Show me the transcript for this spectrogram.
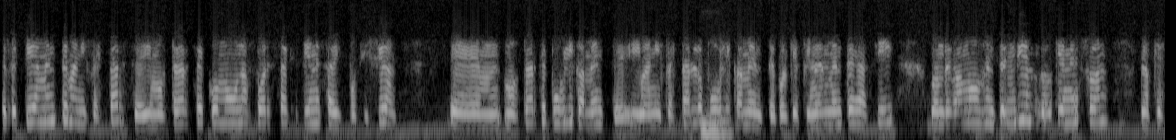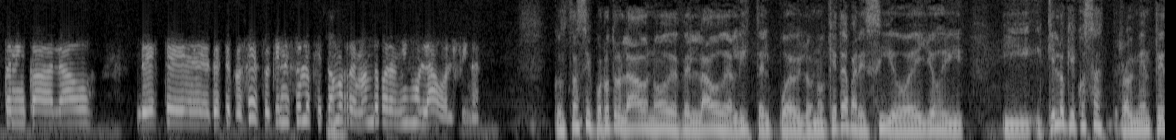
efectivamente manifestarse y mostrarse como una fuerza que tiene esa disposición eh, mostrarse públicamente y manifestarlo mm. públicamente porque finalmente es así donde vamos entendiendo quiénes son los que están en cada lado de este, de este proceso, quiénes son los que estamos remando para el mismo lado al final. Constancia, y por otro lado, ¿no? Desde el lado de la lista del pueblo, ¿no? ¿Qué te ha parecido ellos y, y, qué es lo que cosas realmente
